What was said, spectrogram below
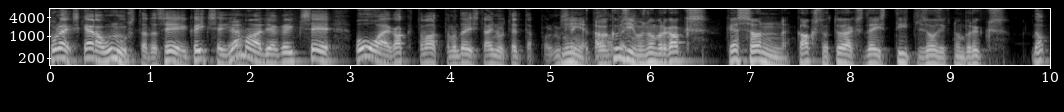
tulekski ära unustada see kõik see Jah. jamad ja kõik see hooaeg hakata vaatama tõesti ainult ettepoole. nii, aga küsimus number kaks, kes on kaks tuhat üheksateist tiitlisoosik number üks, no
